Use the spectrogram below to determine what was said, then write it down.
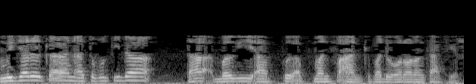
membicarakan ataupun tidak tak beri apa-apa manfaat kepada orang-orang kafir.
